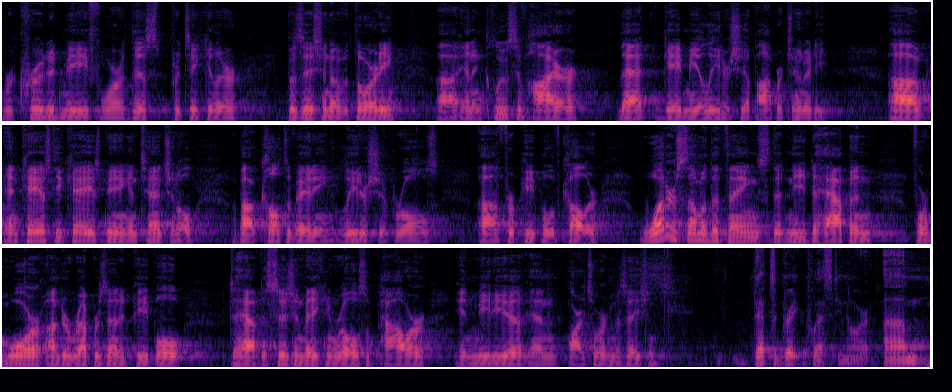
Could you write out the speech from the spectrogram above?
recruited me for this particular position of authority, uh, an inclusive hire that gave me a leadership opportunity. Uh, and KSDK is being intentional about cultivating leadership roles uh, for people of color. What are some of the things that need to happen for more underrepresented people to have decision making roles of power in media and arts organizations? That's a great question, Art. Um,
